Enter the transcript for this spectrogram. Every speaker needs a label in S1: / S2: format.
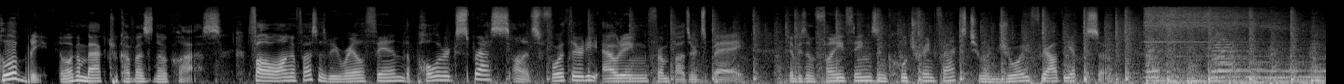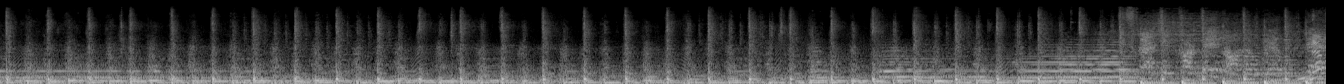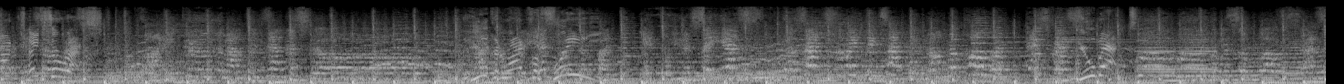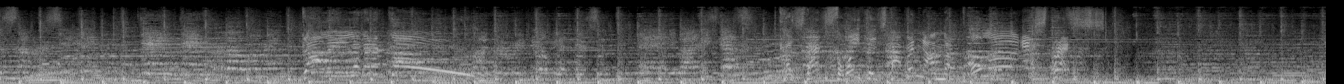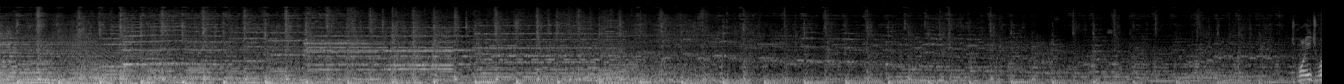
S1: Hello, everybody, and welcome back to as No Class. Follow along with us as we rail fan the Polar Express on its 4:30 outing from Buzzards Bay. There'll be some funny things and cool train facts to enjoy throughout the episode.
